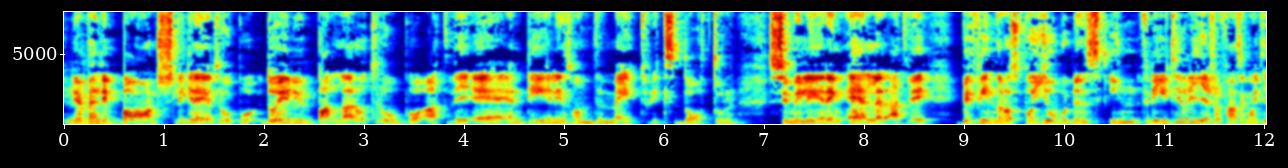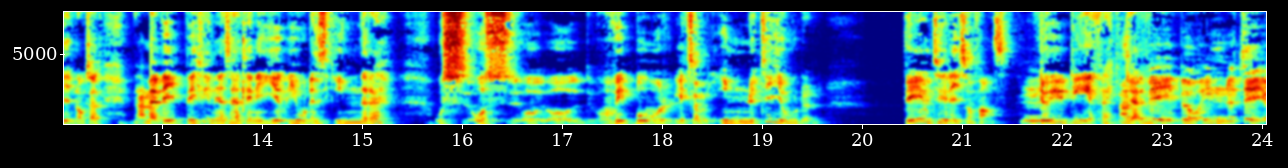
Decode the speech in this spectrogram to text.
Det är en väldigt barnslig grej att tro på. Då är det ju ballare att tro på att vi är en del i en sån The Matrix-datorsimulering. Eller att vi befinner oss på jordens in... För det är ju teorier som fanns en gång i tiden också att nej, men vi befinner oss egentligen i jo- jordens inre. Och, och, och, och, vi bor liksom inuti jorden. Det är ju en teori som fanns. Då är ju det fräckare. Att vi bor inuti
